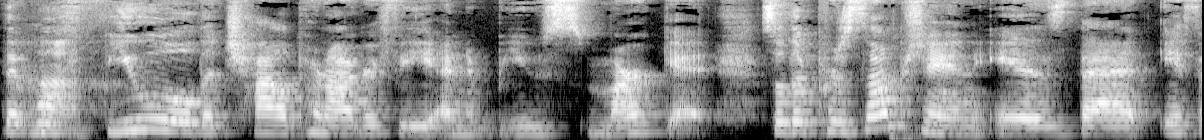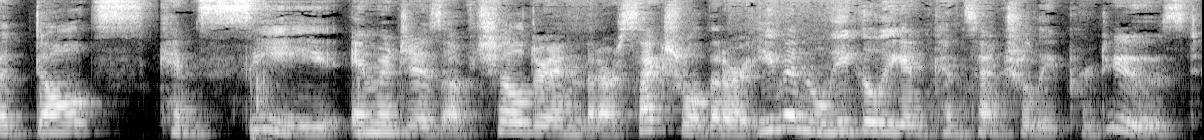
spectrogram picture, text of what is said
that will fuel the child pornography and abuse market. So the presumption is that if adults can see images of children that are sexual that are even legally and consensually produced,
